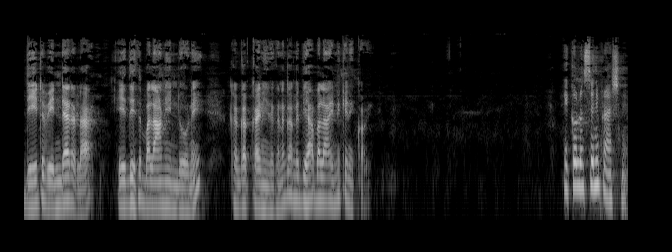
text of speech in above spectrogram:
දේට වෙන්න ඇරලා ඒ දේශ බලාගෙන ඉන්න ඕනේ. ගඟක් අයින ඉඳගෙන ගඟ දිහා බලා ඉන්න කෙනෙක් වගේ. 11 වෙනි ප්‍රශ්නය.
